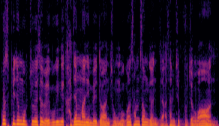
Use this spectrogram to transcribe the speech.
코스피 종목 중에서 외국인이 가장 많이 매도한 종목은 삼성전자 39조 원,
